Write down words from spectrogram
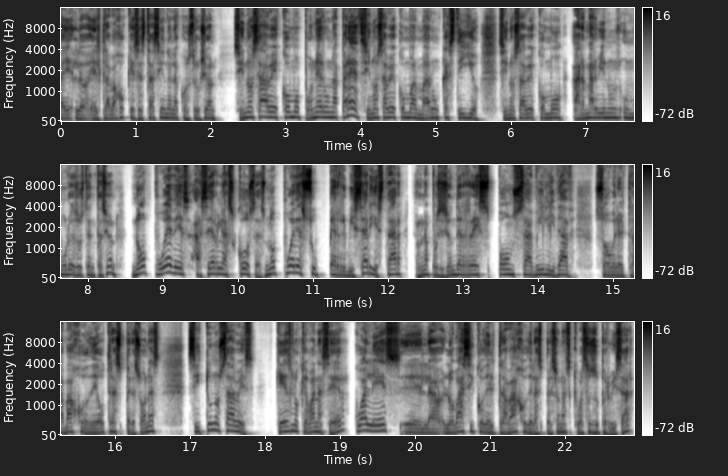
el trabajo que se está haciendo en la construcción, si no sabe cómo poner una pared, si no sabe cómo armar un castillo, si no sabe cómo armar bien un, muro de sustentación, no puedes hacer las cosas, no puedes supervisar y estar en una posición de responsabilidad sobre el trabajo de otras personas. Si tú no sabes qué es lo que van a hacer, cuál es eh, lo básico del trabajo de las personas que vas a supervisar.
